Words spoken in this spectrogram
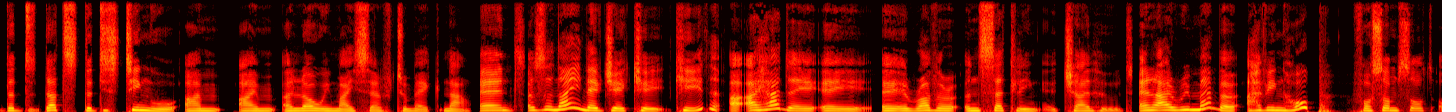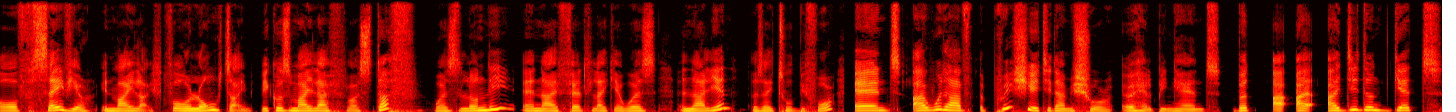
that that's the distinguo I'm I'm allowing myself to make now. And as an INFJ kid, I had a, a, a rather unsettling childhood. And I remember having hope for some sort of savior in my life for a long time because my life was tough, was lonely, and I felt like I was an alien, as I told before. And I would have appreciated, I'm sure, a helping hand, but I, I, I didn't get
